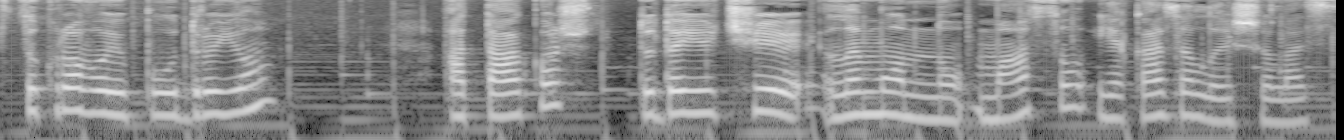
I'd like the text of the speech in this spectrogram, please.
з цукровою пудрою, а також додаючи лимонну масу, яка залишилась.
